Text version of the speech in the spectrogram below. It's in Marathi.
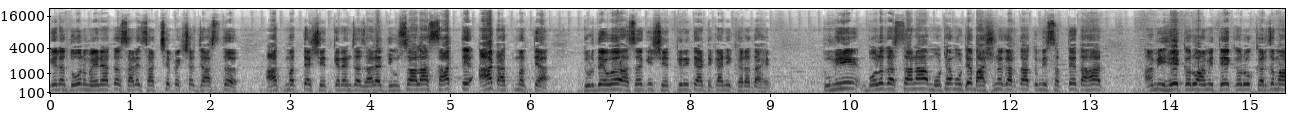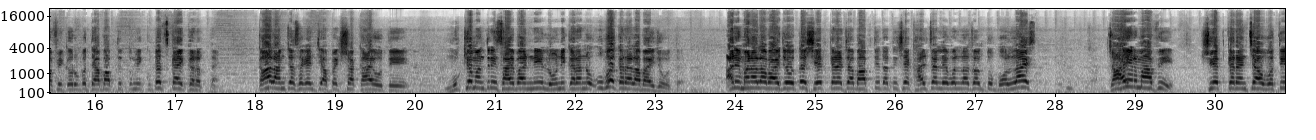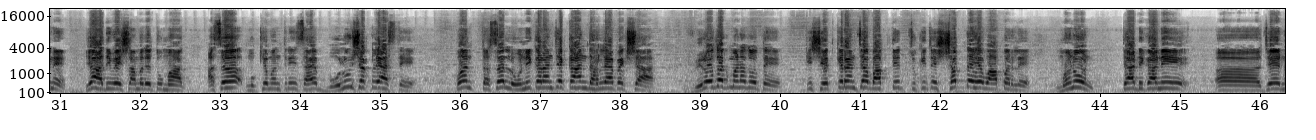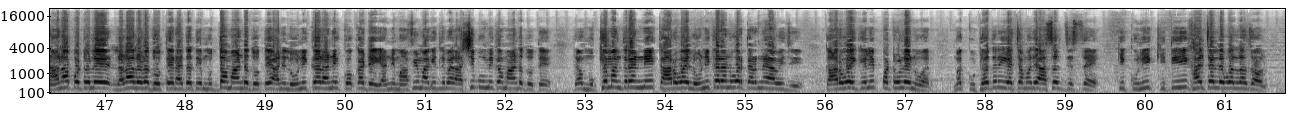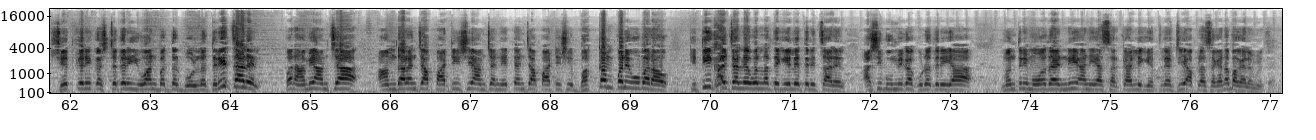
गेल्या दोन महिन्यातच साडेसातशे पेक्षा जास्त आत्महत्या शेतकऱ्यांच्या झाल्या. दिवसाला सात ते आठ आत्महत्या. दुर्दैव असं की शेतकरी त्या ठिकाणी करत आहे. तुम्ही बोलत असताना मोठ्या मोठ्या भाषणं करता तुम्ही सत्तेत आहात. आम्ही हे करू आम्ही ते करू कर्जमाफी करू पण त्या बाबतीत तुम्ही कुठंच काय करत नाही. काल आमच्या सगळ्यांची अपेक्षा काय होती? मुख्यमंत्री साहेबांनी लोणीकरांना उभं करायला पाहिजे होतं. आणि म्हणायला पाहिजे होतं शेतकऱ्याच्या बाबतीत अतिशय खालच्या लेवलला जाऊन तू बोललायस. जाहीर माफी. शेतकऱ्यांच्या वतीने या अधिवेशनामध्ये तू माग. असं मुख्यमंत्री साहेब बोलू शकले असते. पण तसं लोणीकरांचे कान धरल्यापेक्षा विरोधक म्हणत होते की शेतकऱ्यांच्या बाबतीत चुकीचे शब्द हे वापरले. म्हणून त्या ठिकाणी जे नाना पटोले लढा लढत होते नाहीतर ते मुद्दा मांडत होते आणि लोणीकर आणि कोकाटे यांनी माफी मागितली पाहिजे अशी भूमिका मांडत होते. तेव्हा मुख्यमंत्र्यांनी कारवाई लोणीकरांवर करण्याऐवजी कारवाई केली पटोलेंवर. मग कुठंतरी याच्यामध्ये असंच दिसतंय की कुणी कितीही खालच्या लेवलला जाऊन शेतकरी कष्टकरी युवांबद्दल बोललं तरी चालेल. पण आम्ही आमच्या आमदारांच्या पाठीशी आमच्या नेत्यांच्या पाठीशी भक्कमपणे उभं राहू. किती खालच्या लेवलला ते गेले तरी चालेल. अशी भूमिका कुठंतरी या मंत्री महोदयांनी आणि या सरकारने घेतल्याची आपल्या सगळ्यांना बघायला मिळत आहे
